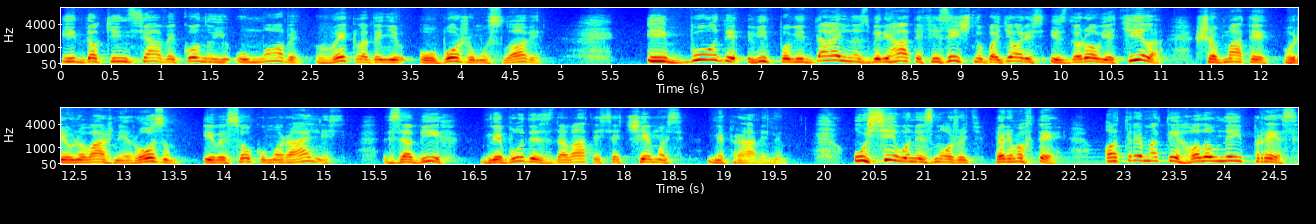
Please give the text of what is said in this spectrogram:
і до кінця виконує умови, викладені у Божому Слові, і буде відповідально зберігати фізичну бадьорість і здоров'я тіла, щоб мати урівноважний розум і високу моральність, забіг не буде здаватися чимось неправильним. Усі вони зможуть перемогти, отримати головний приз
